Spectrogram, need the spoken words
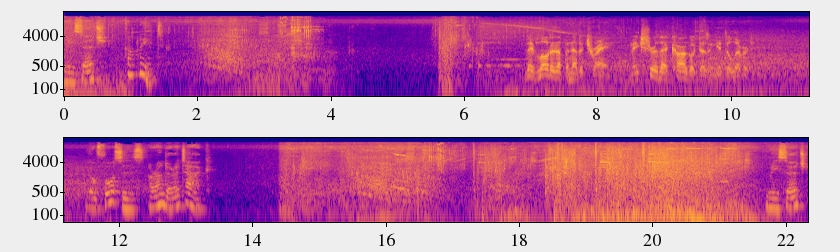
Research complete. They've loaded up another train. Make sure that cargo doesn't get delivered. Your forces are under attack. Research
